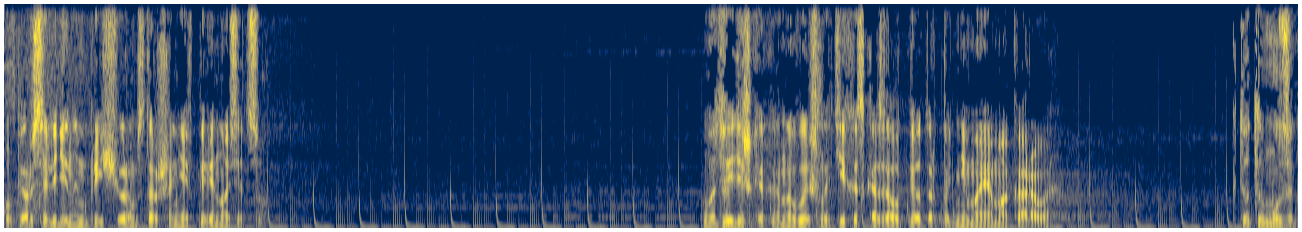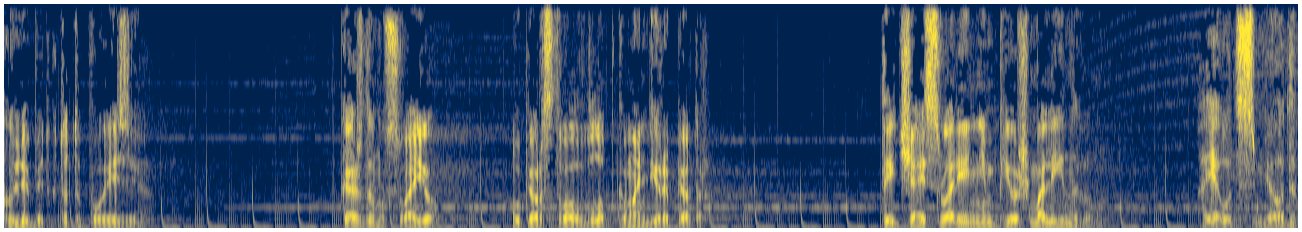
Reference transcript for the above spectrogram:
Уперся ледяным прищуром старшине в переносицу. «Вот видишь, как оно вышло», — тихо сказал Петр, поднимая Макарова. «Кто-то музыку любит, кто-то поэзию. Каждому свое. Упер ствол в лоб командира Петр. «Ты чай с вареньем пьешь малиновым, а я вот с медом».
